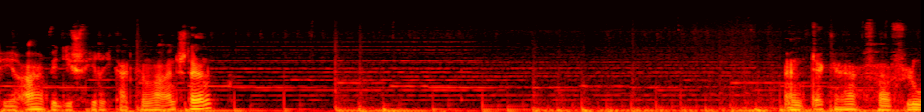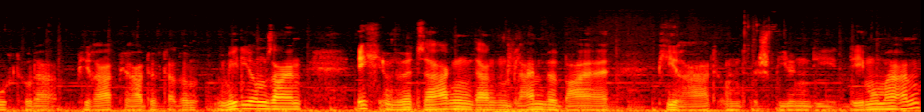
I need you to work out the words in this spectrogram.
PA, wie die Schwierigkeit können wir einstellen. Entdecker, verflucht oder Pirat. Pirat dürfte also Medium sein. Ich würde sagen, dann bleiben wir bei Pirat und spielen die Demo mal an.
